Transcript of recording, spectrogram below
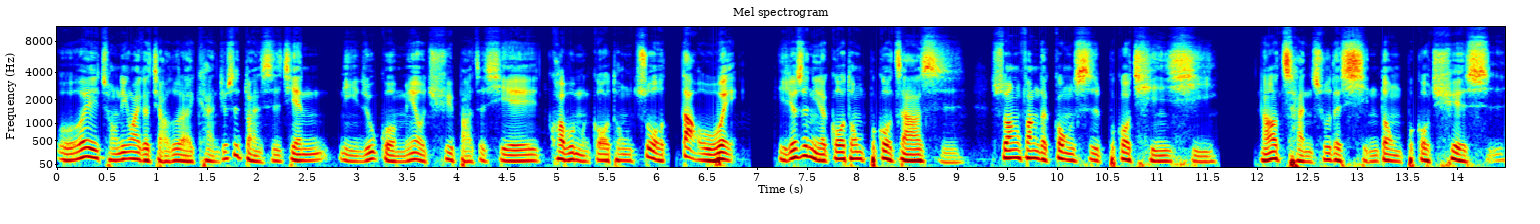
我会从另外一个角度来看，就是短时间你如果没有去把这些跨部门沟通做到位，也就是你的沟通不够扎实，双方的共识不够清晰，然后产出的行动不够确实，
